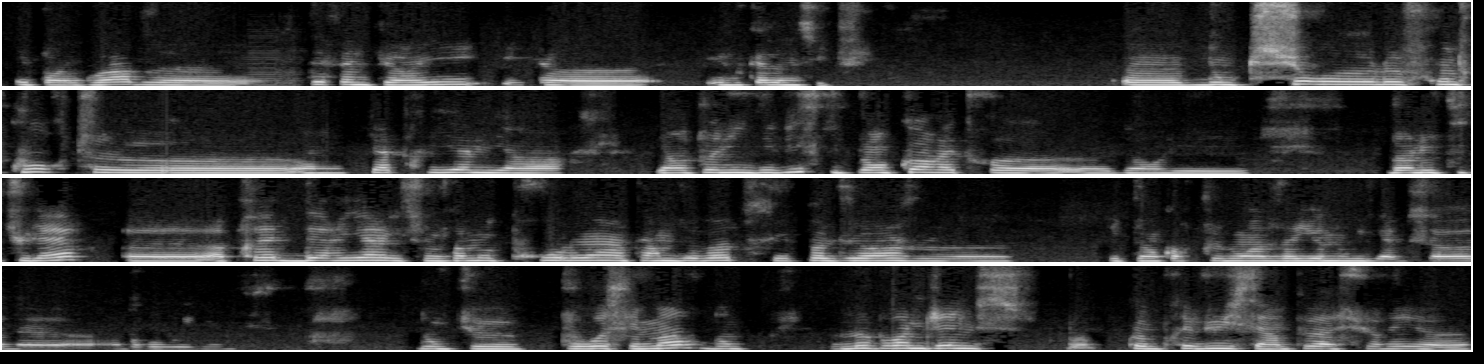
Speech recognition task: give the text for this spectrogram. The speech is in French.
Et pour les guards, euh, Stephen Curry et, euh, et Luka Doncic. Euh, donc sur le front de courte, en quatrième, il y a, y a, Anthony Davis qui peut encore être dans les dans les titulaires. après, derrière, ils sont vraiment trop loin en termes de vote. C'est Paul George qui était encore plus loin, Zion Williamson, Andrew Williams. Donc euh, pour eux, c'est mort. Donc LeBron James, comme prévu, il s'est un peu assuré euh,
